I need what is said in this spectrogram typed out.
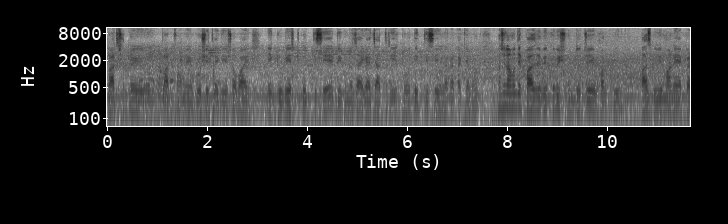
প্ল্যাটফর্মে প্ল্যাটফর্মে বসে থেকে সবাই একটু রেস্ট করতেছে, বিভিন্ন জায়গায় যাত্রী। তো দেখতেছে এলাকাটা কেমন। আসলে আমাদের পাঁচবেবি খুবই সৌন্দর্যে ভরপুর। পাঁচবেবি মানে একটা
